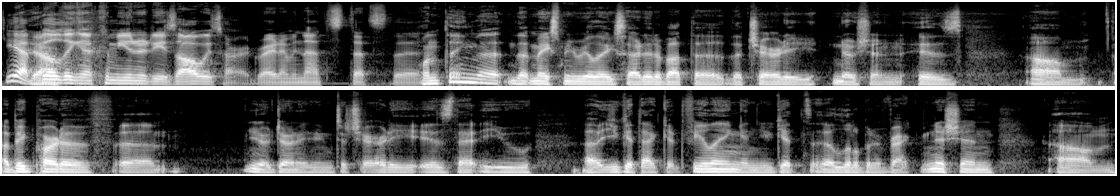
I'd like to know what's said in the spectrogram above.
yeah, Yeah. building a community is always hard right i mean that's that's the One thing that, that makes me really excited about the, the charity notion is um, a big part of um, you know donating to charity is that you uh, you get that good feeling and you get a little bit of recognition um,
